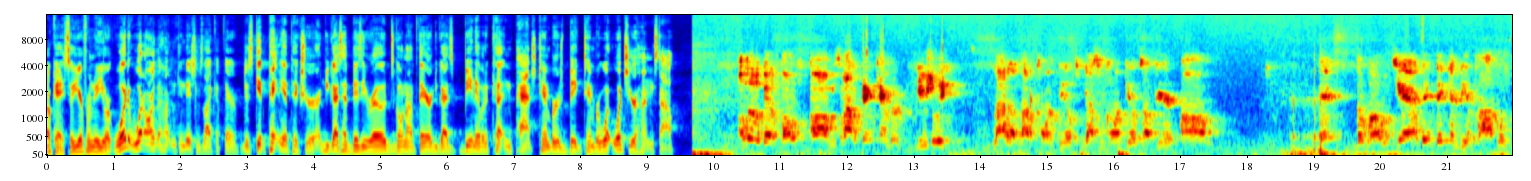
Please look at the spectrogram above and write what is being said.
Okay, so you're from New York. What what are the hunting conditions like up there? Just get paint me a picture. Do you guys have busy roads going on up there? Are you guys being able to cut and patch timbers, big timber? What what's your hunting style? A little bit of both. Um, it's a lot of big timber usually. A lot of a lot of cornfields. We got some cornfields up here. Um, the roads, yeah, they, they can be a problem.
